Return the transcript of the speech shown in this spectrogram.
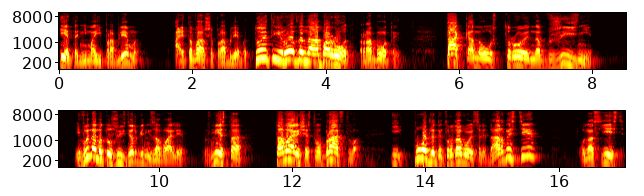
это не мои проблемы, а это ваши проблемы, то это и ровно наоборот работает. Так оно устроено в жизни. И вы нам эту жизнь организовали. Вместо товарищества, братства и подлинной трудовой солидарности у нас есть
